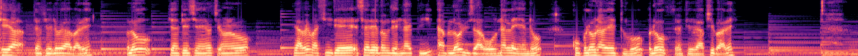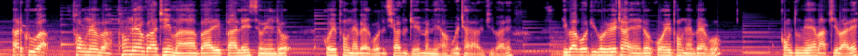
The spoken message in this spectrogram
ထဲကပြန်ဖြည့်လို့ရပါတယ်ဘလို့ပြန်ဖြည့်ရှင်ရောကျွန်တော်တို့ညာဘက်မှာရှိတဲ့အစဲတဲ့30နှိုက်ပြီး upload user ကိုနှက်လိုက်ရင်တော့ကိုဘလို့ထားတဲ့သူကိုဘလို့ပြန်ဖြည့်တာဖြစ်ပါတယ်နောက်တစ်ခုကဖုန်းနံပါတ်ဖုန်းနံပါတ်ထဲမှာဘာတွေပါလဲဆိုရင်တော့ကိုယ့်ရဲ့ဖုန်းနံပါတ်ကိုတခြားသူတွေမမြင်အောင်ဝှက်ထားတာဖြစ်ပါတယ်ဒီပါဘော်ဒီကိုရွေးထားရင်တော့ကိုယ့်ရဲ့ဖုန်းနံပါတ်ကိုကုန်သူမြင်ရမှာဖြစ်ပါတယ်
